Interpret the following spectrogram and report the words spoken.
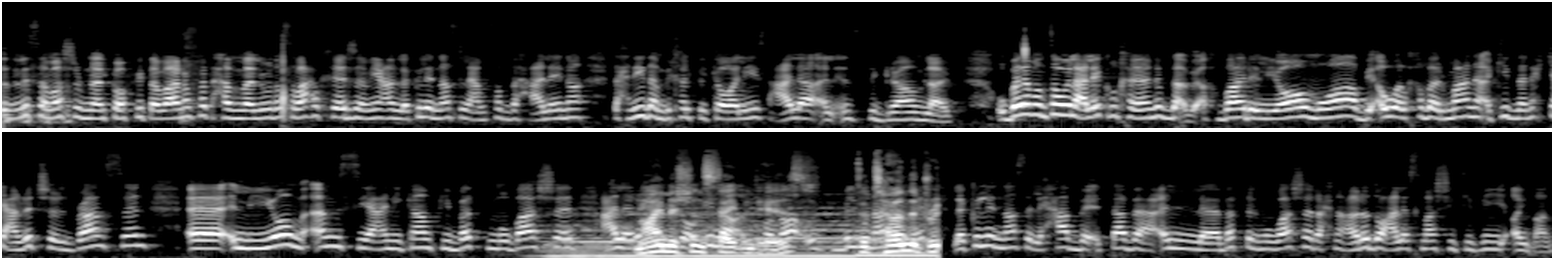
لسه ما شربنا ال coffee تبعنا فتحملونا. صباح الخير جميعا لكل الناس اللي عم تصبح علينا تحديدا بخلف الكواليس على الإنستغرام live وبلا ما نطول عليكم خلينا نبدأ بأخبار اليوم. وبأول خبر معنا أكيد بدنا نحكي عن ريتشارد برانسون. آه، اليوم أمس يعني كان في بث مباشر على My mission statement is to turn the dream لكل الناس اللي حابة تتابع البث المباشر رح نعرضه على سماشي تي في أيضا.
